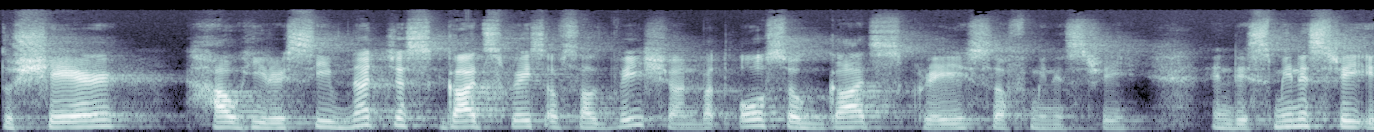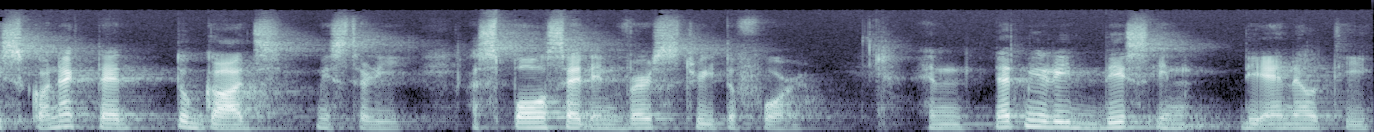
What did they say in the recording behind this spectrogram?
to share how he received not just God's grace of salvation, but also God's grace of ministry. And this ministry is connected to God's mystery. As Paul said in verse 3 to 4. And let me read this in the NLT.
